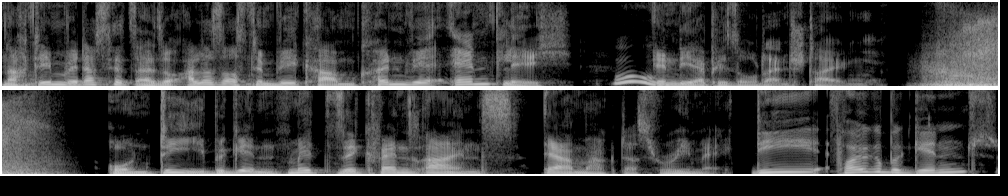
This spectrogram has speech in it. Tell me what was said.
Nachdem wir das jetzt also alles aus dem Weg haben, können wir endlich Uh. in die Episode einsteigen. Und die beginnt mit Sequenz 1. Er mag das Remake. Die Folge beginnt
